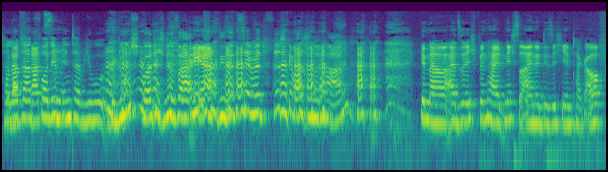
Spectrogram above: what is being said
Charlotte hat vor dem Interview geduscht, wollte ich nur sagen. Ja. Sie sitzt hier mit frisch gewaschenen Haaren. Genau, also ich bin halt nicht so eine, die sich jeden Tag aufhübscht,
